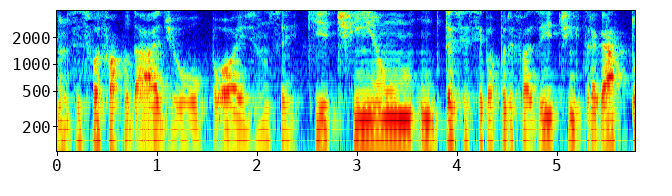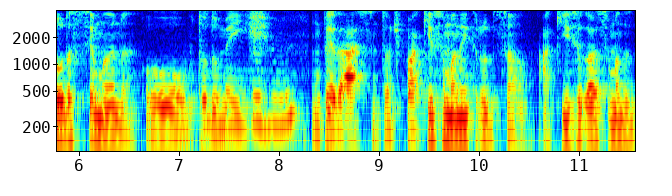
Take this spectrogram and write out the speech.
eu não sei se foi faculdade ou pós, não sei, que tinha um, um TCC para poder fazer e tinha que entregar toda semana ou todo mês uhum. um pedaço. Então, tipo, aqui você manda a introdução, aqui agora você manda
